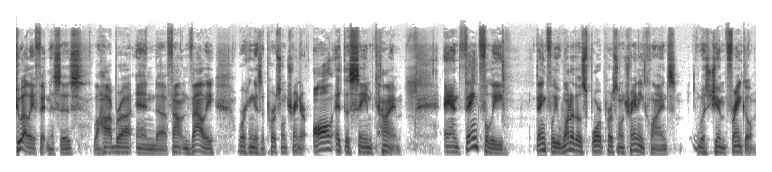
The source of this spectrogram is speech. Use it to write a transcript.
two LA Fitnesses, La Habra and uh, Fountain Valley, working as a personal trainer, all at the same time. And thankfully, thankfully, one of those four personal training clients was Jim Franco.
